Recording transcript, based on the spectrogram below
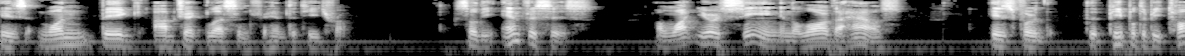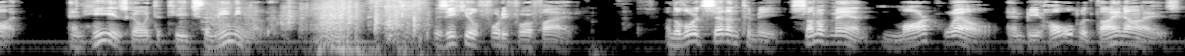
is one big object lesson for him to teach from. So the emphasis on what you're seeing in the law of the house is for the people to be taught, and he is going to teach the meaning of it. Ezekiel 44 5. And the Lord said unto me, Son of man, mark well, and behold with thine eyes,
